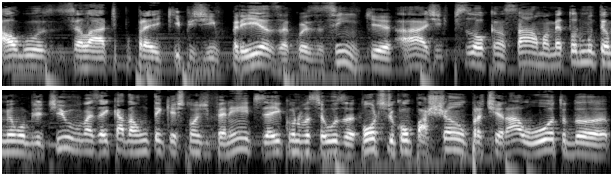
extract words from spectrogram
algo, sei lá, tipo, para equipes de empresa, coisa assim, que ah, a gente precisa alcançar uma meta, todo mundo tem o mesmo objetivo, mas aí cada um tem questões diferentes, e aí quando você usa pontos de compaixão para tirar o outro do.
